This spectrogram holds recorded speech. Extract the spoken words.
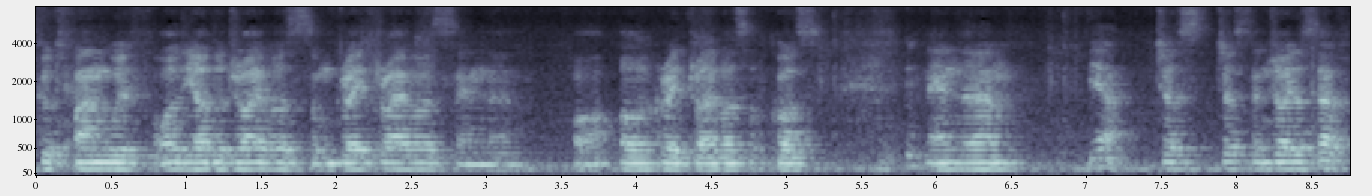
good fun with all the other drivers, some great drivers, and uh, all, all great drivers, of course, and um, yeah, just just enjoy yourself.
